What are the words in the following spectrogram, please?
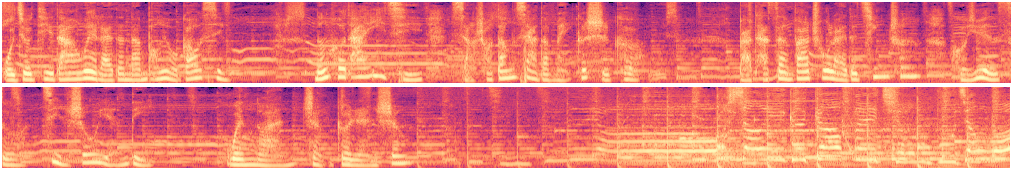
我就替她未来的男朋友高兴，能和他一起享受当下的每个时刻，把他散发出来的青春和月色尽收眼底，温暖整个人生。像一个高飞就不降落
